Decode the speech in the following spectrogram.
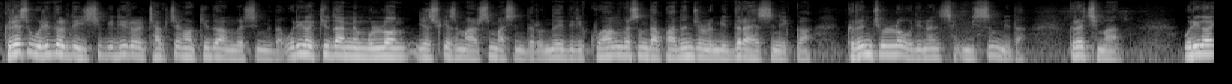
그래서 우리들도 21일을 작정하고 기도한 것입니다. 우리가 기도하면 물론 예수께서 말씀하신 대로 너희들이 구한 것은 다 받은 줄로 믿으라 했으니까 그런 줄로 우리는 믿습니다. 그렇지만 우리가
